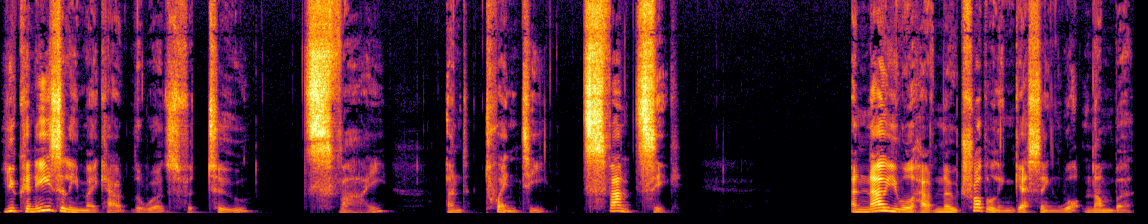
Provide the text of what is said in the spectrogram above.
you can easily make out the words for two, zwei, and twenty, zwanzig. And now you will have no trouble in guessing what number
